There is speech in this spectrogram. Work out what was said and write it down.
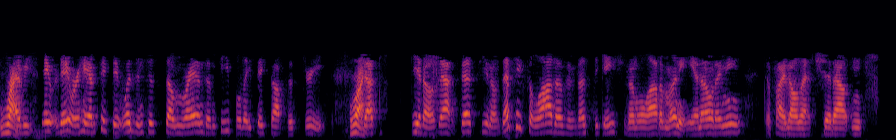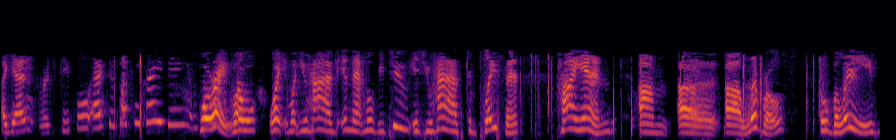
right, I mean, they were they were handpicked. It wasn't just some random people they picked off the street. right, That's you know that that's you know that takes a lot of investigation and a lot of money. You know what I mean? To find all that shit out. And again, rich people acting fucking crazy. I'm Well, sorry. right. Well, what what you have in that movie too is you have complacent, high end, um, uh, uh, liberals who believe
